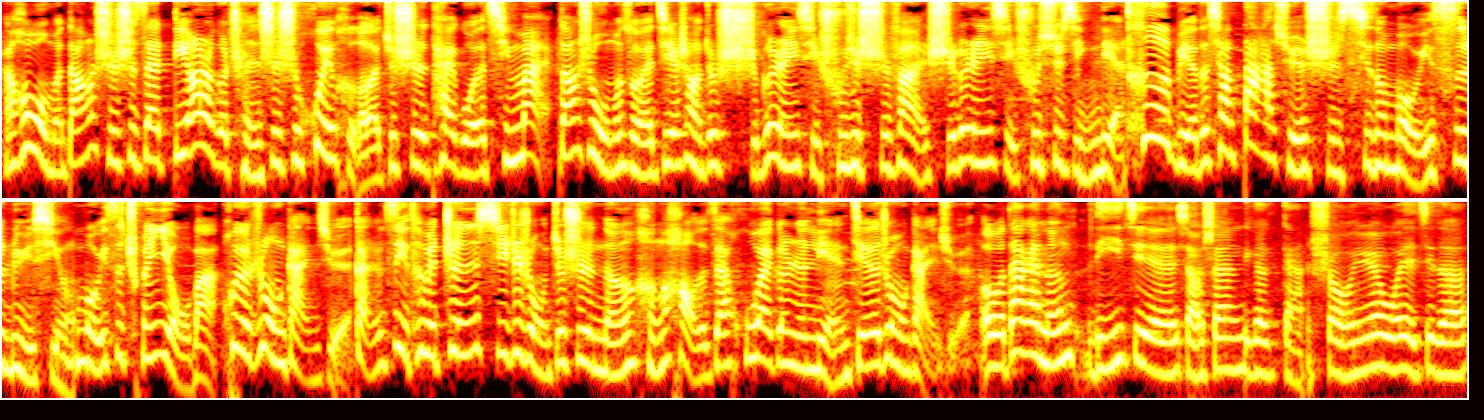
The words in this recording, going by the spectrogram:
然后我们当时是在第二个城市是汇合了，就是泰国的清迈。当时我们走在街上，就十个人一起出去吃饭，十个人一起出去。景点特别的像大学时期的某一次旅行，某一次春游吧，会有这种感觉，感觉自己特别珍惜这种就是能很好的在户外跟人连接的这种感觉。我大概能理解小山这个感受，因为我也记得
